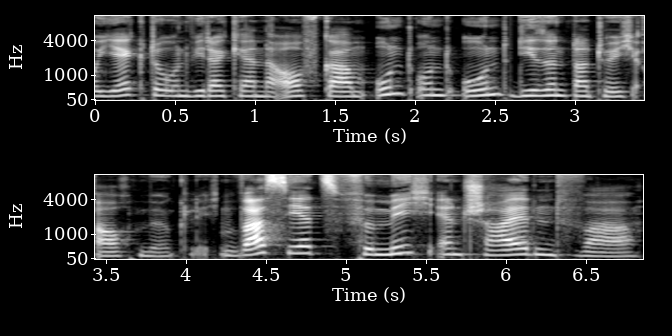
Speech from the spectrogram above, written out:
Projekte und wiederkehrende Aufgaben und, und, und, die sind natürlich auch möglich. Was jetzt für mich entscheidend war,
